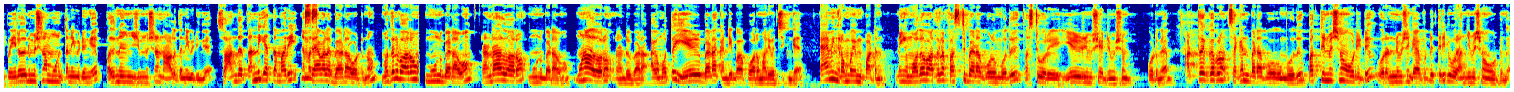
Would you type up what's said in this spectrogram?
இப்போ இருபது நிமிஷம்னா மூணு தண்ணி விடுங்க. பதினஞ்சு நிமிஷம் நாலு தண்ணி விடுங்க. ஸோ அந்த தண்ணிக்கு ஏற்ற மாதிரி நம்ம சேவலை பேடா ஓட்டணும். முதல் வாரம் மூணு பேடாவும் ரெண்டாவது வாரம் மூணு பேடாவும் மூணாவது வாரம் ரெண்டு பேடா ஆக மொத்தம் ஏழு பேடா கண்டிப்பாக போகிற மாதிரி வச்சுக்கோங்க. டைமிங் ரொம்ப இம்பார்ட்டன்ட் நீங்கள் மொதல் வாரத்தில் ஃபஸ்ட்டு பேடா போடும்போது ஃபஸ்ட்டு ஒரு ஏழு நிமிஷம் எட்டு நிமிஷம் ஓட்டுங்க அடுத்ததுக்கப்புறம் செகண்ட் பேடா போகும்போது பத்து நிமிஷமாக ஓட்டிட்டு ஒரு ரெண்டு நிமிஷம் கேப் விட்டு திருப்பி ஒரு அஞ்சு நிமிஷமாக ஓட்டுங்க.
